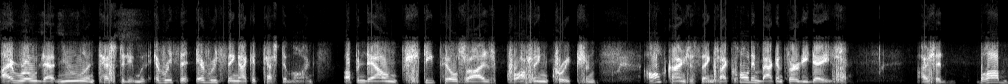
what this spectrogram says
I rode that mule and tested him with everything, everything I could test him on, up and down steep hillsides, crossing creeks, and all kinds of things. I called him back in 30 days. I said, Bob,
